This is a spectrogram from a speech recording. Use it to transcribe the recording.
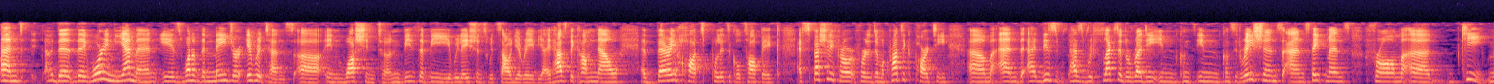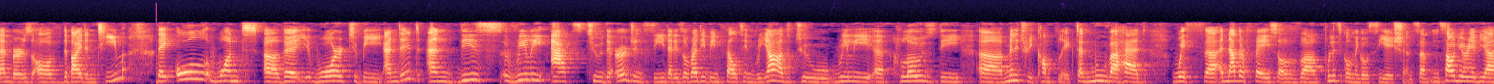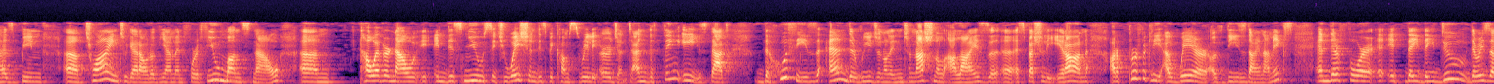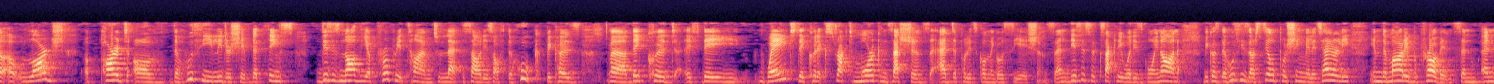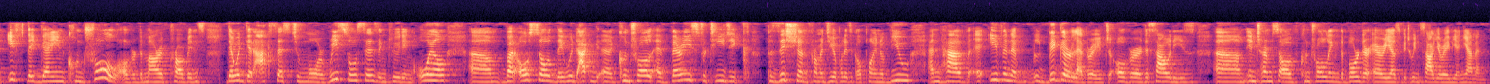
And the, the war in Yemen is one of the major irritants uh, in Washington vis-a-vis relations with Saudi Arabia. It has become now a very hot political topic, especially for, for the Democratic Party. Um, and uh, this has reflected already in, in considerations and statements from uh, key members of the Biden team. They all want uh, the war to be ended, and this really adds to the urgency that is already being felt in Riyadh to really uh, close the uh, military conflict and move ahead with uh, another phase of uh, political negotiations. Um, Saudi Arabia has been uh, trying to get out of Yemen for a few months now. Um, However, now in this new situation, this becomes really urgent. And the thing is that the Houthis and the regional and international allies, uh, especially Iran, are perfectly aware of these dynamics. And therefore, it, they, they do, there is a, a large a part of the Houthi leadership that thinks this is not the appropriate time to let the Saudis off the hook because uh, they could, if they wait, they could extract more concessions at the political negotiations. And this is exactly what is going on because the Houthis are still pushing militarily in the Marib province. And, and if they gain control over the Marib province, they would get access to more resources, including oil, um, but also they would uh, control a very strategic position from a geopolitical point of view and have even a bigger leverage over the Saudis um, in terms of controlling the border areas between Saudi Arabia and Yemen.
